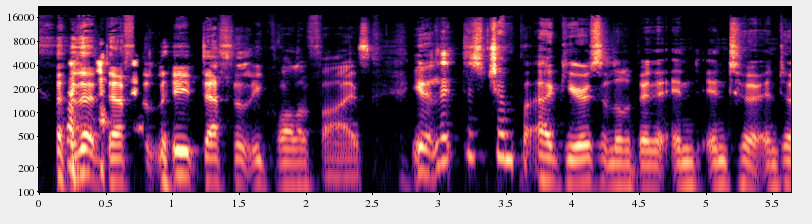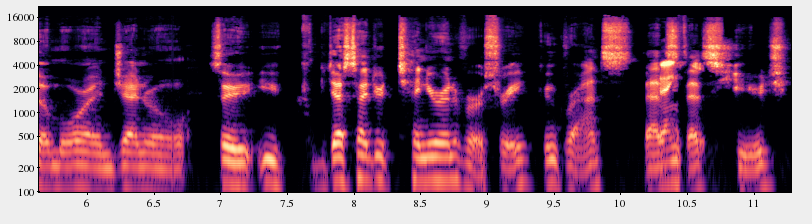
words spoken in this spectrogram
that definitely, definitely qualifies. You know, let, us jump uh, gears a little bit in, into into a more in general. So you just had your 10 year anniversary. Congrats! That's Thank that's you. huge.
